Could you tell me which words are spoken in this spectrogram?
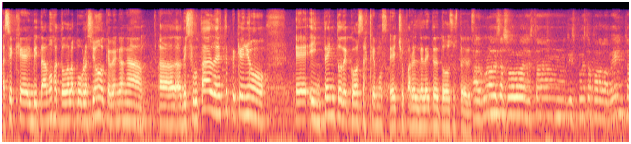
Así que invitamos a toda la población a que vengan a, a- a disfrutar de este pequeño eh, intento de cosas que hemos hecho para el deleite de todos ustedes. ¿Algunas de esas obras están dispuestas para la venta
